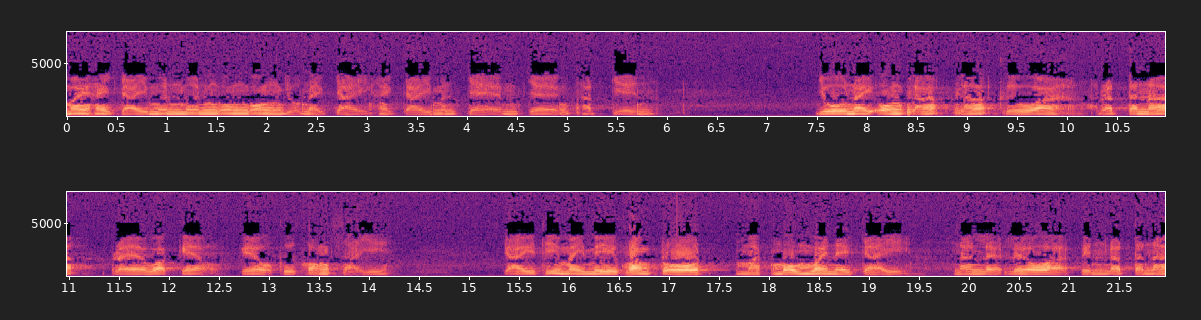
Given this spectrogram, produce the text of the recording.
ไม่ให้ใจมึนมึนงงงงอยู่ในใจ ให้ใจมันแจ่มแจ้งชัดเจน อยู่ในองค์พระพระคือว่า รัตนะแปลว่าแก้ว แก้วคือของใส ใจที่ไม่มีความโกรธ หมักหมมไว้ในใจ นั่นแหละเรียกว่าเป็นรัตนะ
